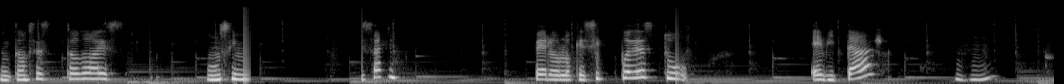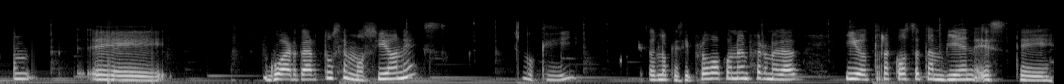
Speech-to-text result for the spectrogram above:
Entonces todo es un mensaje. Pero lo que sí puedes tú evitar, eh, guardar tus emociones. Ok. Eso es lo que sí provoca una enfermedad y otra cosa también, este,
